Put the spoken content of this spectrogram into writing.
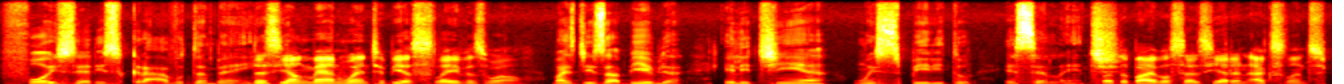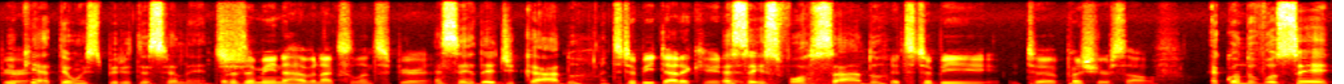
foi ser escravo também. This young man went to be a slave as well. Mas diz a Bíblia, ele tinha um espírito excelente. But the Bible says he had an excellent E o spirit. que é ter um espírito excelente? What does it mean to have an excellent spirit? É ser dedicado, It's to be dedicated. é ser esforçado, It's to be to push yourself. é quando você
